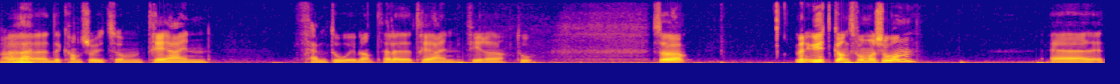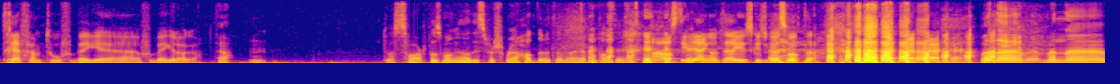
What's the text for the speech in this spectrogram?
Nei. Eh, det kan se ut som 3-1-5-2 iblant. Eller 3-1-4-2. Så Men utgangsformasjonen er 3-5-2 for begge, for begge Mm. Du har svart på så mange av de spørsmålene jeg hadde. vet du. Det er fantastisk. Jeg har stilt en gang til. Jeg husker ikke hva jeg svarte. men eh, men eh,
